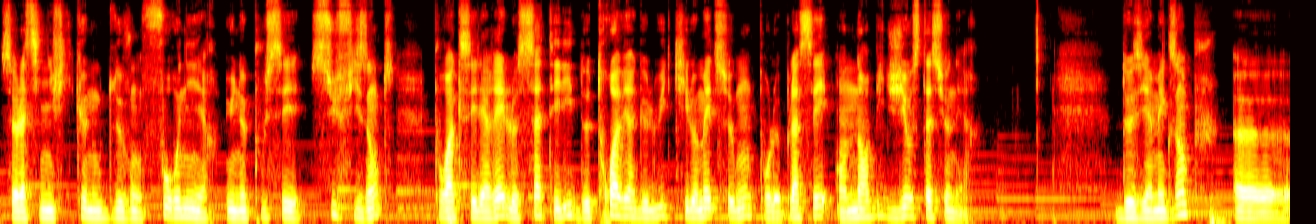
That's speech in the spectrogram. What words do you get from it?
Cela signifie que nous devons fournir une poussée suffisante pour accélérer le satellite de 3,8 km s pour le placer en orbite géostationnaire. Deuxième exemple, euh,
